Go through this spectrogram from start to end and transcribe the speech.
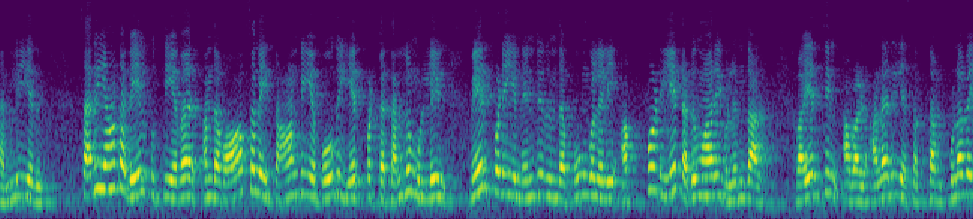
தள்ளியது. சரியாக வேல் குத்தியவர் அந்த வாசலை தாண்டிய போது ஏற்பட்ட தள்ளுமுள்ளில் மேற்படியில் நின்றிருந்த பூங்குழலி அப்படியே தடுமாறி விழுந்தாள். பயத்தில் அவள் அலறிய சத்தம் குலவை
